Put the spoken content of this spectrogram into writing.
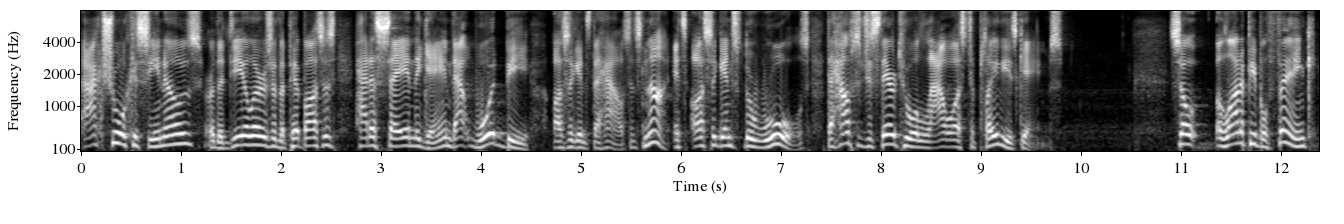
actual casinos or the dealers or the pit bosses had a say in the game, that would be us against the house. It's not. It's us against the rules. The house is just there to allow us to play these games. So a lot of people think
